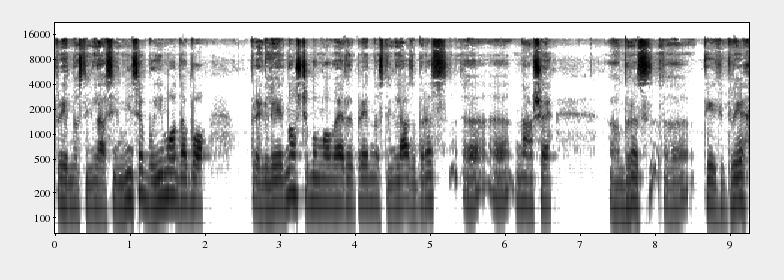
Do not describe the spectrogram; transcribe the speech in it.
prednostni glas. In mi se bojimo, da bo preglednost, če bomo uvedli prednostni glas brez uh, uh, naše. Brez teh dveh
